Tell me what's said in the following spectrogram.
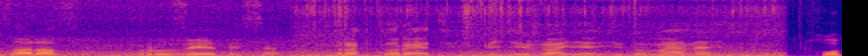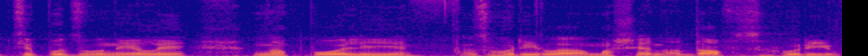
зараз грузитися. Тракторець під'їжджає і до мене. Хлопці подзвонили на полі, згоріла машина, дав згорів.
